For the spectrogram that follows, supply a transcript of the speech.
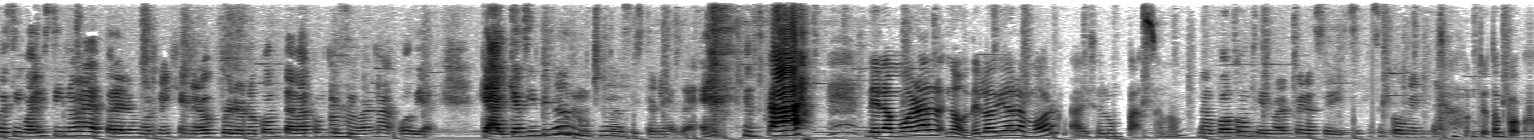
pues igual sí no era para el amor no hay género, pero no contaba con que se iban a odiar. Que hay, que así empiezan muchas historias. ¿eh? Ah, del amor al. No, del odio al amor, hay solo un paso, ¿no? No puedo confirmar, pero se dice, se comenta. Yo tampoco.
